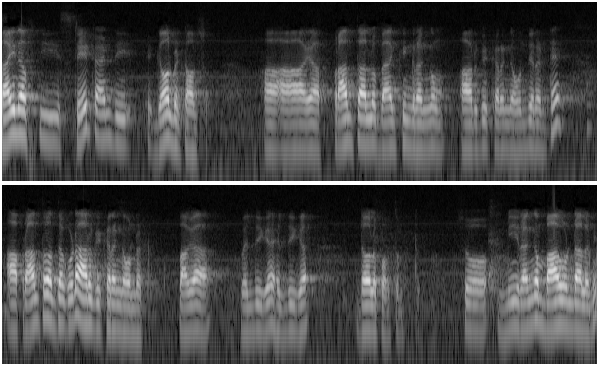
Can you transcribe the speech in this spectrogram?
sign of the state and the government also ఆయా ప్రాంతాల్లో బ్యాంకింగ్ రంగం ఆరోగ్యకరంగా ఉంది అంటే ఆ ప్రాంతం అంతా కూడా ఆరోగ్యకరంగా ఉన్నట్టు బాగా వెల్దీగా హెల్దీగా డెవలప్ అవుతున్నట్టు. సో మీ రంగం బాగుండాలని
